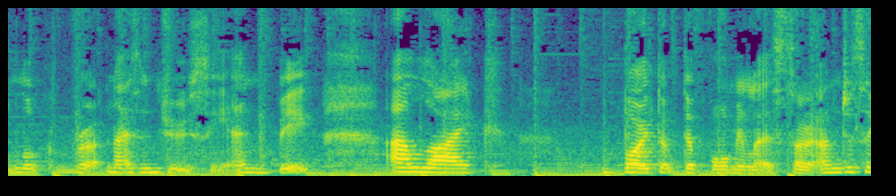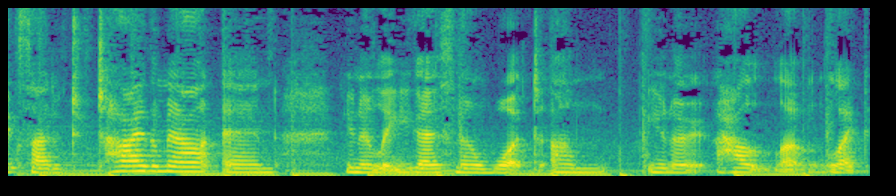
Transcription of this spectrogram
look nice and juicy and big. I like both of the formulas so I'm just excited to try them out and you know let you guys know what um you know how like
